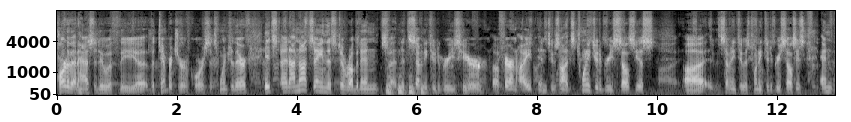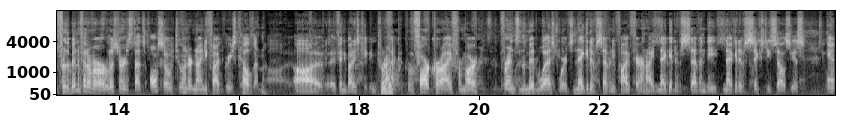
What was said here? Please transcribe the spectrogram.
part of that has to do with the uh, the temperature, of course. It's winter there. It's and I'm not saying this to rub it in. It's 72 degrees here uh, Fahrenheit in Tucson. It's 22 degrees Celsius. Uh, 72 is 22 degrees Celsius. And for the benefit of our listeners, that's also 295 degrees Kelvin. Uh, if anybody's keeping track, a far cry from our friends in the Midwest, where it's negative 75 Fahrenheit, negative 70, negative 60 Celsius, and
